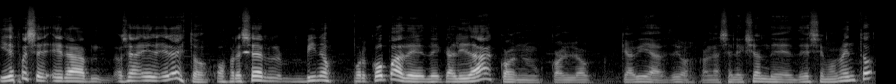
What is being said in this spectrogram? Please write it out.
Y después eh, era, o sea, e- era esto, ofrecer vinos por copa de, de calidad con, con lo que había, digo, con la selección de, de ese momento,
